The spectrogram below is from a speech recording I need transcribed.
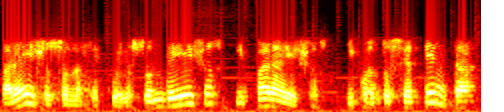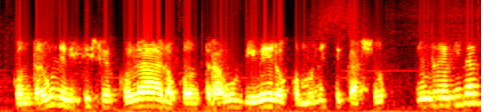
Para ellos son las escuelas, son de ellos y para ellos. Y cuando se atenta contra un edificio escolar o contra un vivero, como en este caso, en realidad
